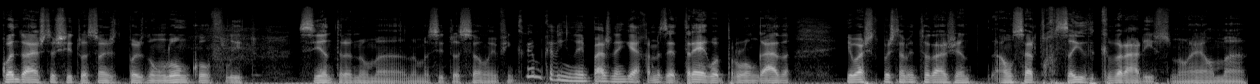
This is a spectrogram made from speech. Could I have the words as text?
quando há estas situações, depois de um longo conflito, se entra numa, numa situação, enfim, que é um bocadinho nem paz nem guerra, mas é trégua prolongada. Eu acho que depois também toda a gente. Há um certo receio de quebrar isso, não é? Uma.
